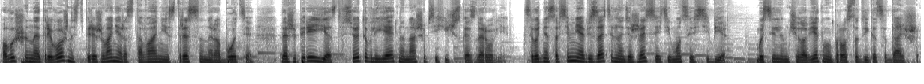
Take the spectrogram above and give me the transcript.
Повышенная тревожность, переживание расставания, стрессы на работе, даже переезд – все это влияет на наше психическое здоровье. Сегодня совсем не обязательно держать все эти эмоции в себе, быть сильным человеком и просто двигаться дальше.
